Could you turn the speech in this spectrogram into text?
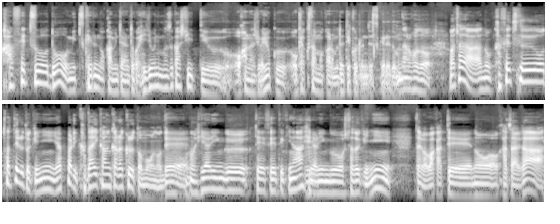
仮説をどう見つけるのかみたいなところが非常に難しいっていうお話がよくお客様からも出てくるんですけれども。なるほど。まあ、ただ、あの、仮説を立てるときに、やっぱり課題感から来ると思うので、そのヒアリング、定性的なヒアリングをしたときに、例えば若手の方が、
